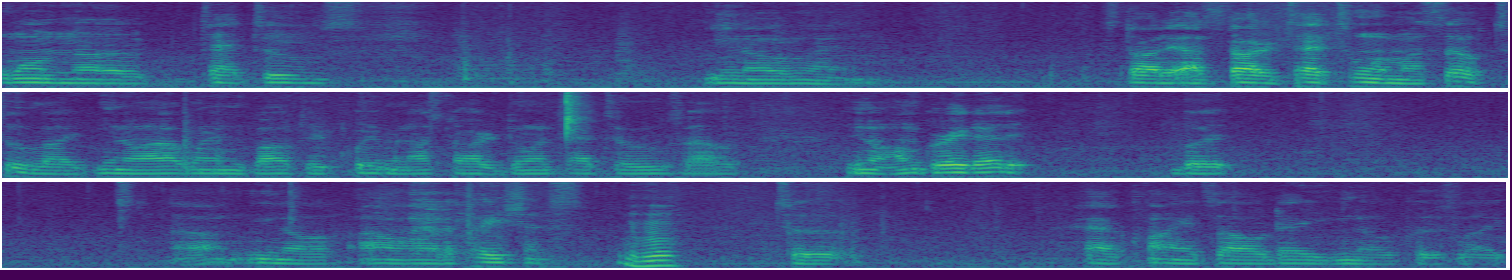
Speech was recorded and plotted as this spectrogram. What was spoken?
wanting uh, tattoos. You know, and started I started tattooing myself too. Like you know, I went and bought the equipment. I started doing tattoos. I, was, you know, I'm great at it, but um, you know, I don't have the patience Mm-hmm. to have clients all day, you know, because like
